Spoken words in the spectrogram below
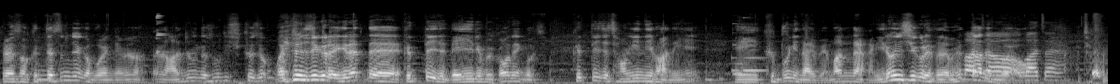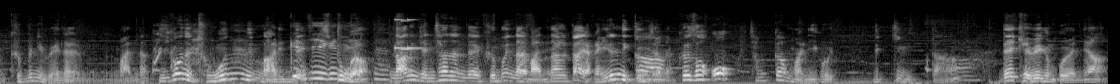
그래서 그때 음. 순종이가 뭐랬냐면 안정대 소개시켜줘? 막 이런 식으로 얘기를 했대. 그때 이제 내 이름을 꺼낸 거지. 그때 이제 정인이 반응이 에이 그분이 날 왜 만나? 약간 이런 식으로 대답을 했다는 맞아, 거야. 맞아요. 잠깐 그분이 왜 날 만나? 이거는 좋은 말인데 그치, 싶은 그치. 거야. 네. 나는 괜찮은데 그분이 날 만날까? 약간 이런 느낌이잖아. 어. 그래서 어 잠깐만 이거 느낌 있다. 어. 내 계획은 뭐였냐?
